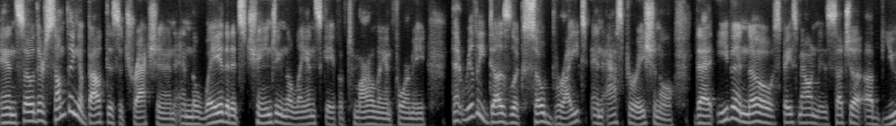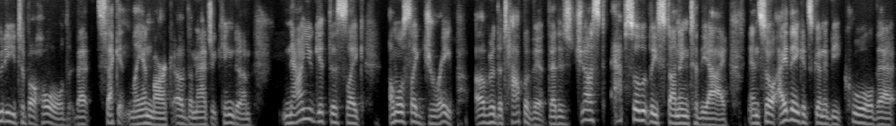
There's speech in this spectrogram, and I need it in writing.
And so there's something about this attraction and the way that it's changing the landscape of Tomorrowland for me that really does look so bright and aspirational that even though Space Mountain is such a, a beauty to behold, that second landmark of the Magic Kingdom, now you get this like almost like drape over the top of it that is just absolutely stunning to the eye. And so I think it's going to be cool that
